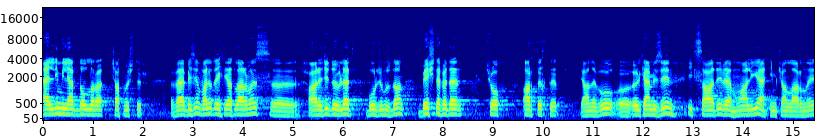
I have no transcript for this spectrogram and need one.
50 milyard dollara çatmışdır və bizim valyuta ehtiyatlarımız e, xarici dövlət borcumuzdan 5 dəfədən çox artıqdır. Yəni bu e, ölkəmizin iqtisadi və maliyyə imkanlarını,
